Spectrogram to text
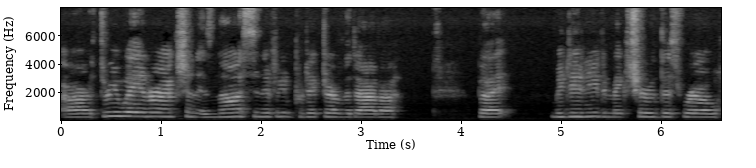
Our three-way interaction is not a significant predictor of the data, but we do need to make sure this row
